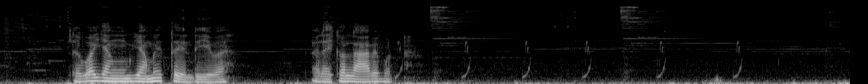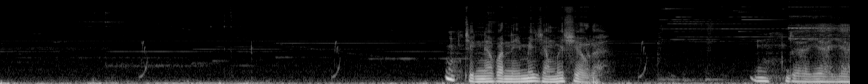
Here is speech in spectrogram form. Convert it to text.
ๆหรือว่ายังยังไม่ตื่นดีวะ อะไรก็ล้าไปหมด ริงนะวันนี้ไม่ยังไม่เฉียวเลยอืมแย่แย่แย่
